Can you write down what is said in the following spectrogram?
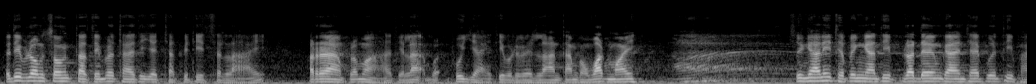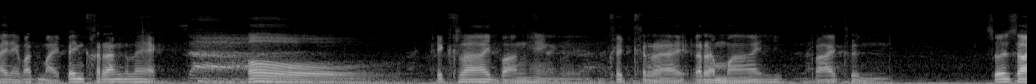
และที่พระองค์ทรงตัดสินพระทัยที่จะจัดพิธีสลาย ร่างพระมหาเถระผู้ใหญ่ที่บริเวณลานธรรมของวัดไหมซึ่งงานนี้ถือเป็นงานที่ประเดิมการใช้พื้นที่ภายในวัดใหม่เป็นครั้งแรก โอ้ คล้ายๆบางแห่งเลย คล้ายๆระไม้ปลายครึ่งส่วนสา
